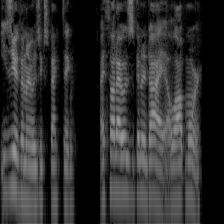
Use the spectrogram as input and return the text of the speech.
easier than I was expecting. I thought I was gonna die a lot more.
